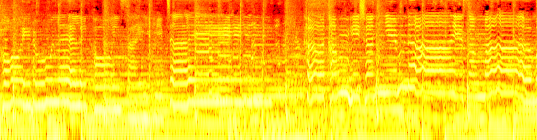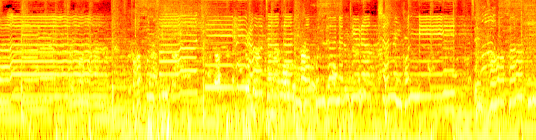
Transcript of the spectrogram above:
คอยดูแลและคอยใส่ใจ เธอทำให้ฉันยิ้มได้เสมอมา ขอบคุณฟ้าที่ให้เราเจากกัน ขอบคุณเธอนั้นที่รักฉันคนนี้ จะขอพักดี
